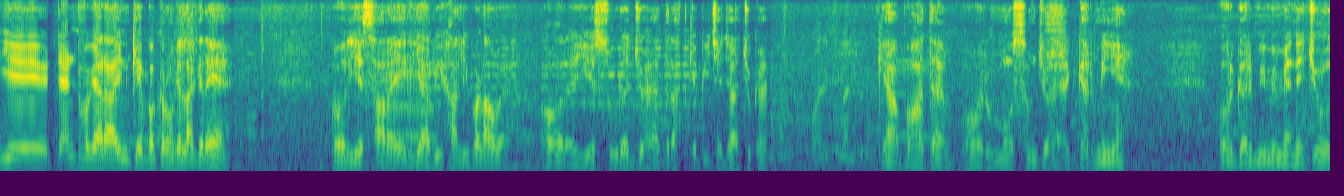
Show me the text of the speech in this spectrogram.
ये टेंट वगैरह इनके बकरों के लग रहे हैं। और ये सारा एरिया अभी खाली पड़ा हुआ है। और ये सूरज जो है दरख्त के पीछे जा चुका है। क्या बात है। और मौसम जो है गर्मी है। और गर्मी में मैंने जो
